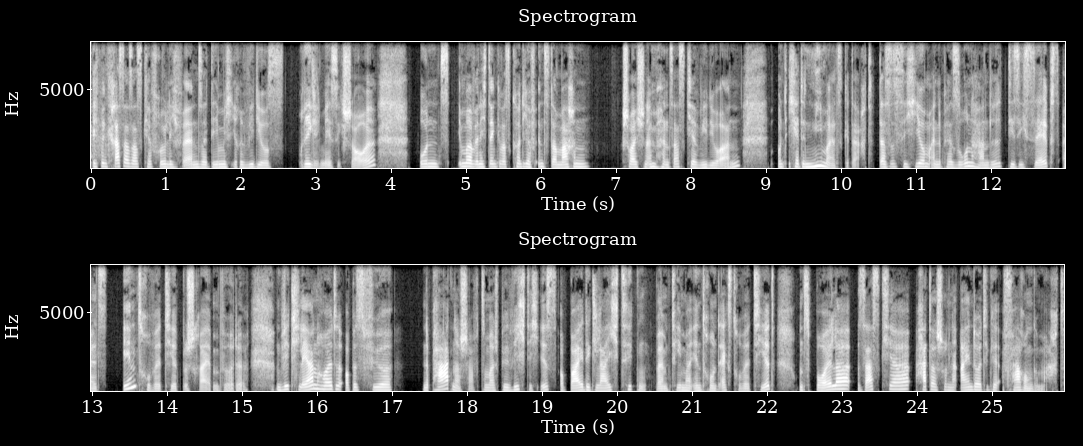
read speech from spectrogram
Ich bin krasser Saskia Fröhlich-Fan, seitdem ich ihre Videos regelmäßig schaue. Und immer, wenn ich denke, was könnte ich auf Insta machen, schaue ich schon einmal ein Saskia-Video an. Und ich hätte niemals gedacht, dass es sich hier um eine Person handelt, die sich selbst als introvertiert beschreiben würde. Und wir klären heute, ob es für eine Partnerschaft zum Beispiel wichtig ist, ob beide gleich ticken beim Thema Intro und Extrovertiert. Und Spoiler, Saskia hat da schon eine eindeutige Erfahrung gemacht.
